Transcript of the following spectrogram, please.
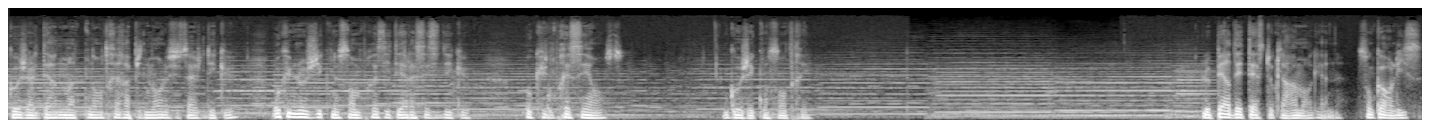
Gauche alterne maintenant très rapidement le suçage des queues. Aucune logique ne semble présider à la saisie des queues. Aucune préséance. Gauche est concentré. Le père déteste Clara Morgan. Son corps lisse,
